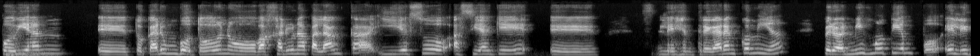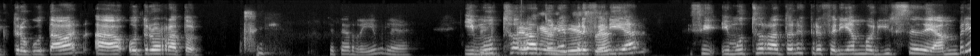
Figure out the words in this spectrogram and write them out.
podían eh, tocar un botón o bajar una palanca y eso hacía que eh, les entregaran comida, pero al mismo tiempo electrocutaban a otro ratón. Qué terrible. Y muchos ratones preferían sí, y muchos ratones preferían morirse de hambre,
